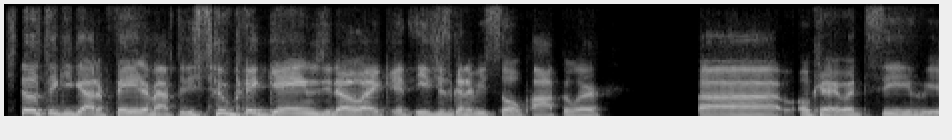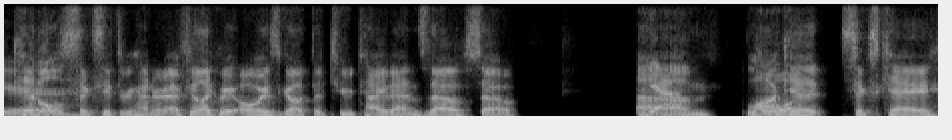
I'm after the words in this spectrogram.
still think you got to fade him after these two big games. You know, like it, he's just going to be so popular. Uh, okay, let's see who here. Kittle 6,300. I feel like we always go with the two tight ends though. So, um, yeah. Lockett, cool. 6K.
